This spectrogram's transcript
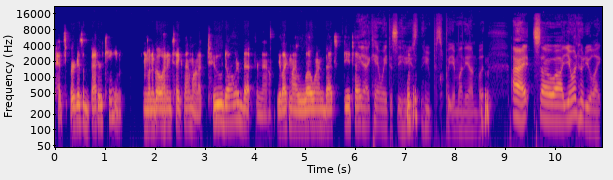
Pittsburgh is a better team. I'm going to go ahead and take them on a $2 bet for now. You like my low end bets, D-Tuck? Yeah, I can't wait to see who you, who you put your money on. But all right, so uh, Ewan, who do you like?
